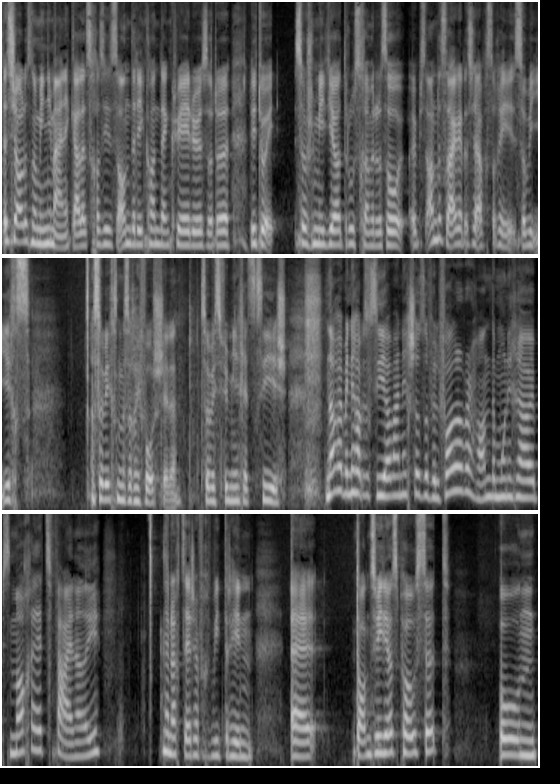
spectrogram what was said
es ist alles nur meine Meinung, gell? Es kann sein, dass andere Content Creators oder Leute, die Social Media daraus kommen oder so, etwas anderes sagen. Das ist einfach so, so wie ich es so wie ich es mir so vorstellen so wie es für mich jetzt war. Nachher bin ich aber so, ja, wenn ich schon so viele Follower habe, dann muss ich ja auch etwas machen jetzt, finally. Dann habe ich zuerst einfach weiterhin äh, Tanzvideos gepostet und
